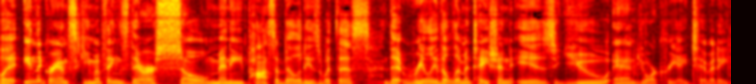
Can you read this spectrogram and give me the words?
But in the grand scheme of things, there are so many possibilities with this that really the limitation is you and your creativity.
